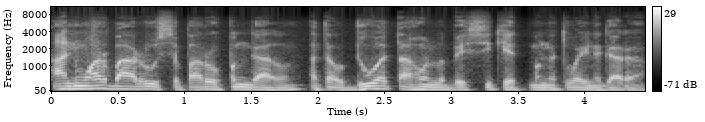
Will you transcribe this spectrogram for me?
Anwar baru separuh penggal atau dua tahun lebih sikit mengetuai negara.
